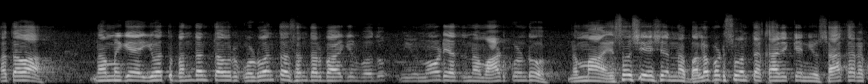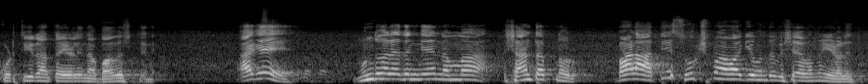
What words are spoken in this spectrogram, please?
ಅಥವಾ ನಮಗೆ ಇವತ್ತು ಬಂದಂಥವ್ರು ಕೊಡುವಂಥ ಸಂದರ್ಭ ಆಗಿರ್ಬೋದು, ನೀವು ನೋಡಿ ಅದನ್ನು ಮಾಡಿಕೊಂಡು ನಮ್ಮ ಅಸೋಸಿಯೇಷನ್ನ ಬಲಪಡಿಸುವಂಥ ಕಾರ್ಯಕ್ಕೆ ನೀವು ಸಹಕಾರ ಕೊಡ್ತೀರಾ ಅಂತ ಹೇಳಿ ನಾನು ಭಾವಿಸ್ತೀನಿ. ಹಾಗೆ ಮುಂದುವರೆದಂಗೆ ನಮ್ಮ ಶಾಂತಪ್ಪನವರು ಭಾಳ ಅತಿ ಸೂಕ್ಷ್ಮವಾಗಿ ಒಂದು ವಿಷಯವನ್ನು ಹೇಳಿದರು.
